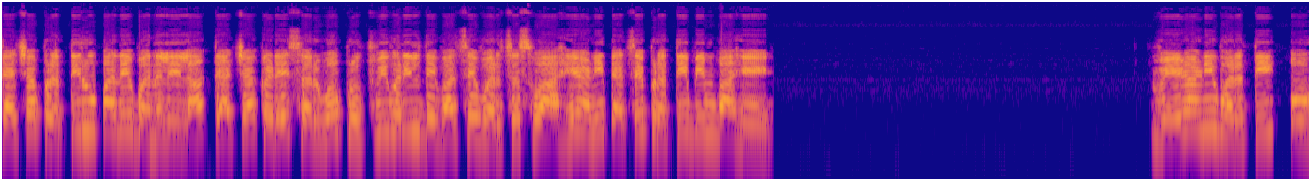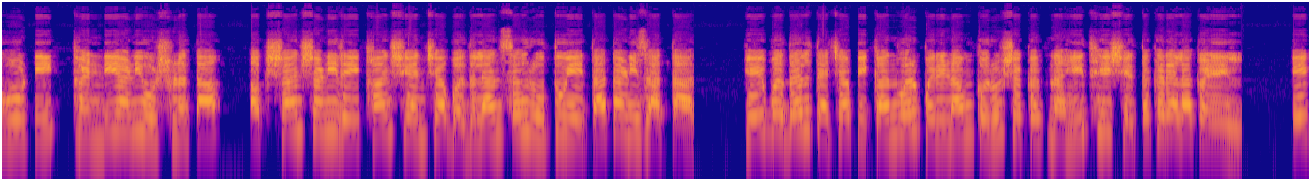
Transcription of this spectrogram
त्याच्या प्रतिरूपाने बनलेला त्याच्याकडे सर्व पृथ्वीवरील देवाचे वर्चस्व आहे आणि त्याचे प्रतिबिंब आहे. वेळ आणि भरती ओहोटी थंडी आणि उष्णता अक्षांश आणि रेखांश यांच्या बदलांसह ऋतू येतात आणि जातात. हे बदल त्याच्या पिकांवर परिणाम करू शकत नाहीत हे शेतकऱ्याला कळेल. एक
